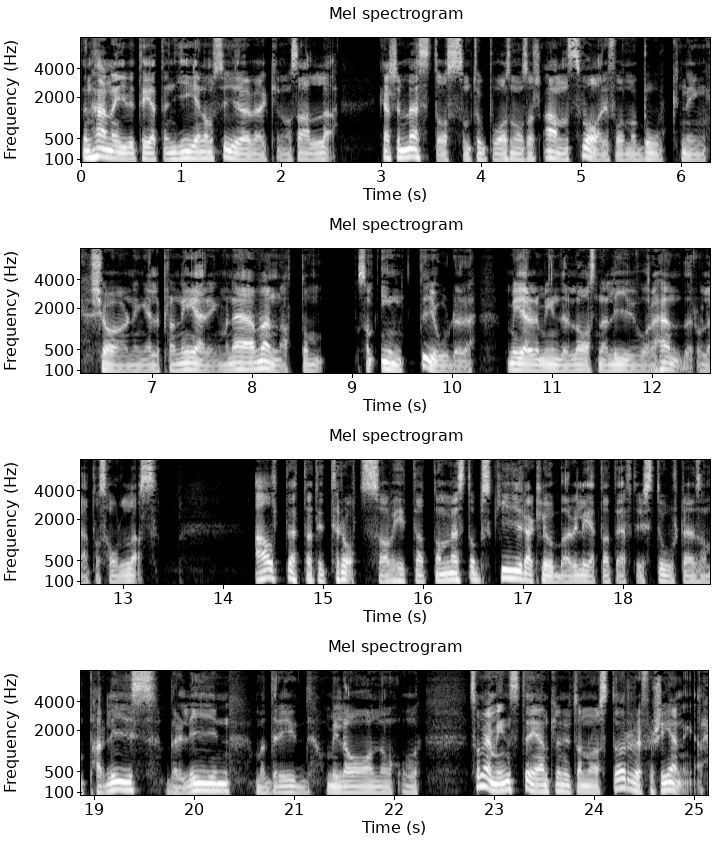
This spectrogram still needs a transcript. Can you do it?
Den här naiviteten genomsyrar verkligen oss alla. Kanske mest oss som tog på oss någon sorts ansvar i form av bokning, körning eller planering, men även att de som inte gjorde det mer eller mindre la sina liv i våra händer och lät oss hållas. Allt detta till trots har vi hittat de mest obskyra klubbar vi letat efter i storstäder som Paris, Berlin, Madrid, Milano och som jag minns det egentligen utan några större förseningar.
